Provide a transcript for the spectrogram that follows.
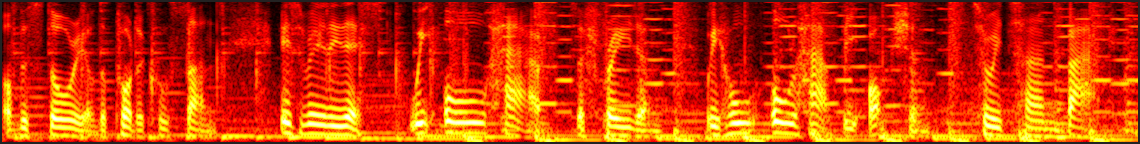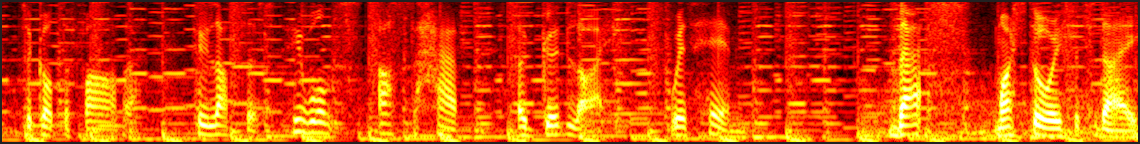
of the story of the prodigal son is really this. We all have the freedom, we all, all have the option to return back to God the Father who loves us, who wants us to have a good life with him. That's my story for today.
